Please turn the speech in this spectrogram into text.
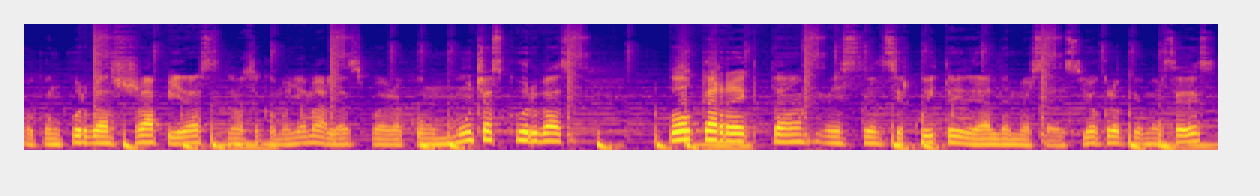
o con curvas rápidas, no sé cómo llamarlas, pero con muchas curvas, poca recta, es el circuito ideal de Mercedes. Yo creo que Mercedes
